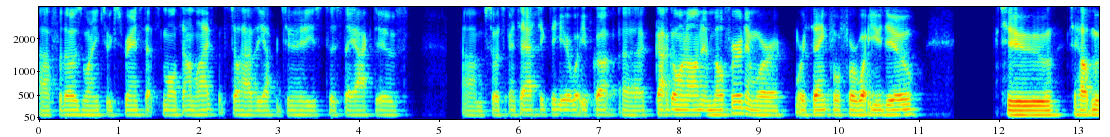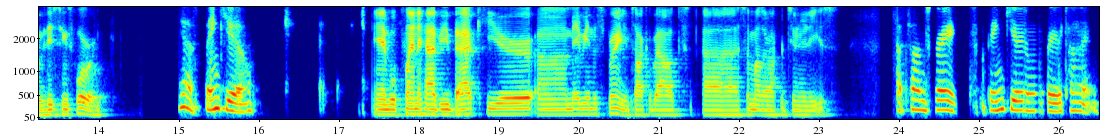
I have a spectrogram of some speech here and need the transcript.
uh, for those wanting to experience that small town life, but still have the opportunities to stay active. Um, so it's fantastic to hear what you've got uh, got going on in Milford, and we're we're thankful for what you do to to help move these things forward. Yes, thank you. And we'll plan to have you back here uh, maybe in the spring and talk about uh, some other opportunities. That sounds great. Thank you for your time.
